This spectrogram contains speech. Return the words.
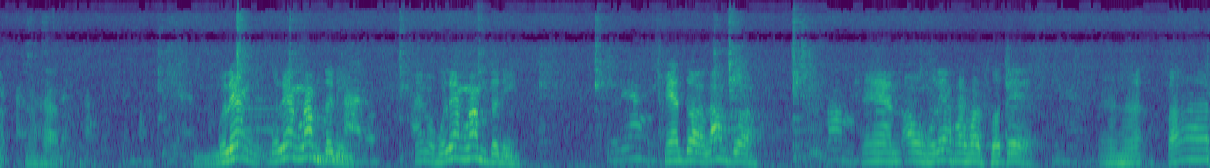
กนะครับแฟนคลับแฟนของฟินแลนด์มือแรงมือแรงล่ำตัวนี้มาแล้วแม่นบอกมือแรงล่ำตัวนี้เรื่องแม่นตัวล่ำตัวตั้มแม่นเอามือแรงไทยทอดสดได้เนี่ยอ่าฮะป้าด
